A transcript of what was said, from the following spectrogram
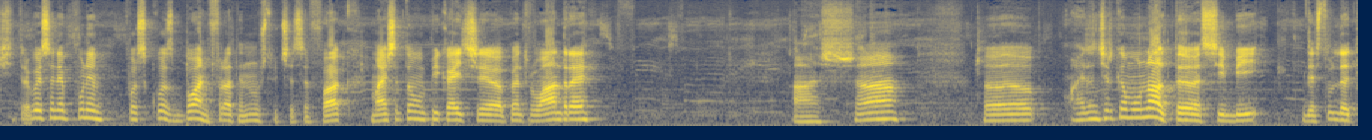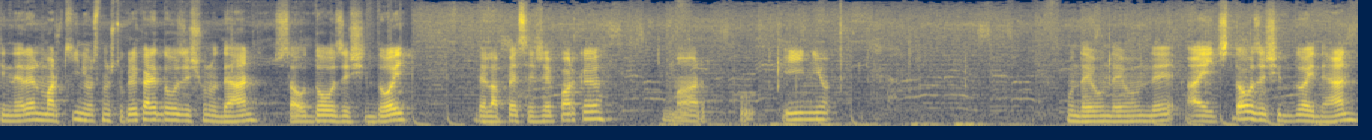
Și trebuie să ne punem pe scos bani, frate, nu știu ce să fac. Mai așteptăm un pic aici uh, pentru Andre. Așa. Uh, hai să încercăm un alt uh, CB. Destul de tinerel, Marquinhos, nu știu, cred că are 21 de ani sau 22 de la PSG, parcă. Marquinhos. Unde e, unde e, unde e? Aici, 22 de ani.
